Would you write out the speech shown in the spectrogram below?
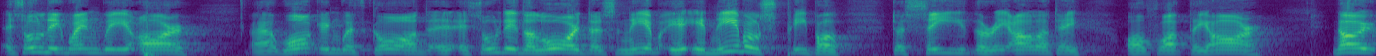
It's only when we are uh, walking with God, it's only the Lord that enable, enables people to see the reality of what they are. Now,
